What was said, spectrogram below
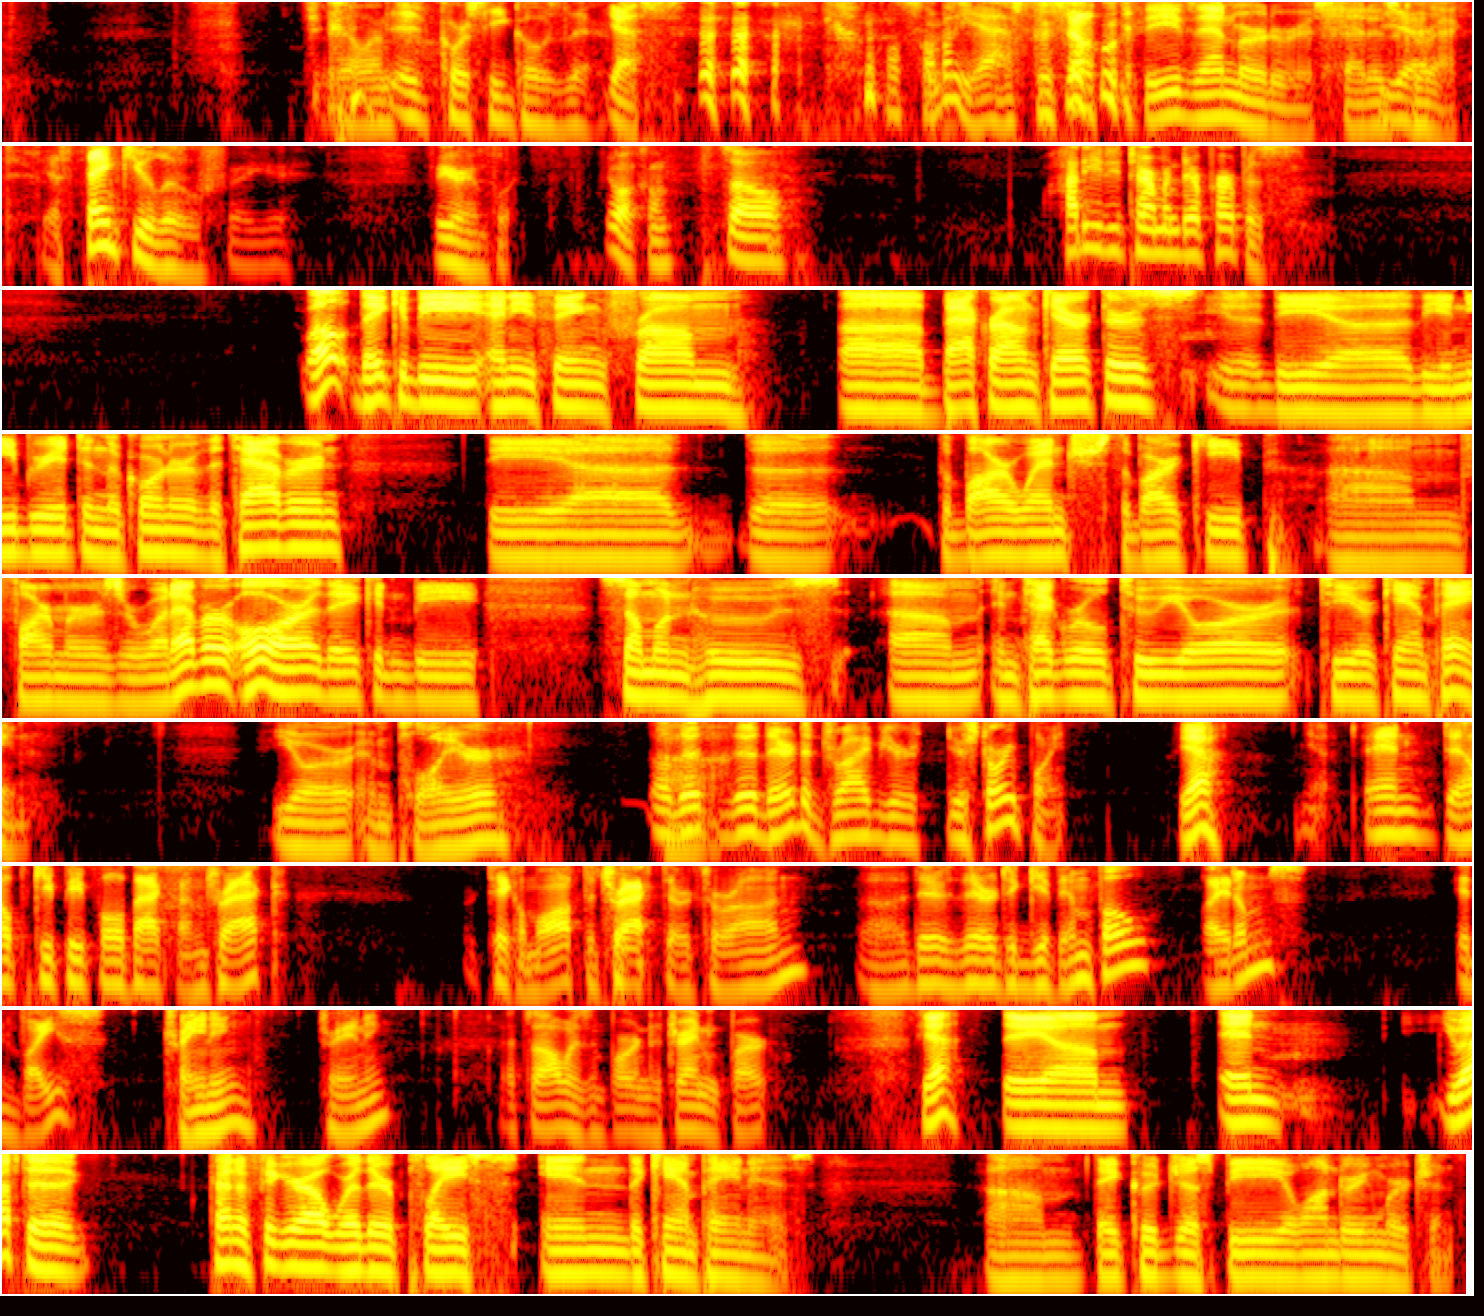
villains. Of course, he goes there. yes. well, somebody asked. So, Thieves and murderers. That is yes, correct. Yes. Thank you, Lou, for your for your input. You're welcome. So, how do you determine their purpose? Well, they could be anything from uh, background characters, you know, the uh, the inebriate in the corner of the tavern, the uh, the the bar wench, the barkeep, um, farmers, or whatever, or they can be someone who's um, integral to your to your campaign, your employer. Oh, they're, they're there to drive your, your story point. Yeah, Yeah. And to help keep people back on track, or take them off the track that they're on. Uh, they're there to give info, items, advice, training. training. That's always important, the training part. Yeah, they um, and you have to kind of figure out where their place in the campaign is. Um, they could just be a wandering merchant,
